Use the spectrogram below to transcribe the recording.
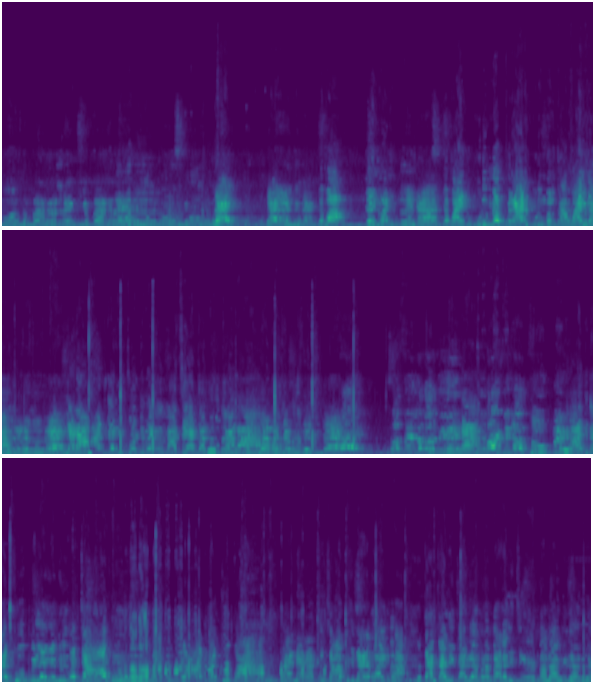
மோந்தும் பாக்குற நக்கும் பாக்குற டேய் ஏன் வாடி ஏண்டா? இது குடும்பம் பிராடு பாய்டா. ஆட்டுக்கறி சொல்லிட்டு வேற ரசையா தந்து குடுறாங்க ரசம் இல்லடா அது. ஆ. ஆட்டுக்கால் சூப்பு. ஆட்டுக்கால் சூப்பு இல்ல எங்களுக்கு வச்ச ஆப்பு. ரசம் சாப்பிட்டுக்கிட்டே பாய்டா தக்காளி கருவேப்பிலை மிளகு சீரகம் தானே இருக்குது அதுல.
